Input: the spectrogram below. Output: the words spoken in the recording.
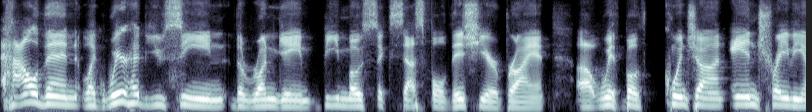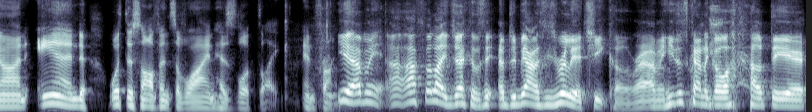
How then, like, where have you seen the run game be most successful this year, Bryant, uh, with both Quinshon and TreVeyon and what this offensive line has looked like in front? Yeah, I mean, I feel like Jack is, to be honest, he's really a cheat code, right? I mean, he just kind of go out there,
